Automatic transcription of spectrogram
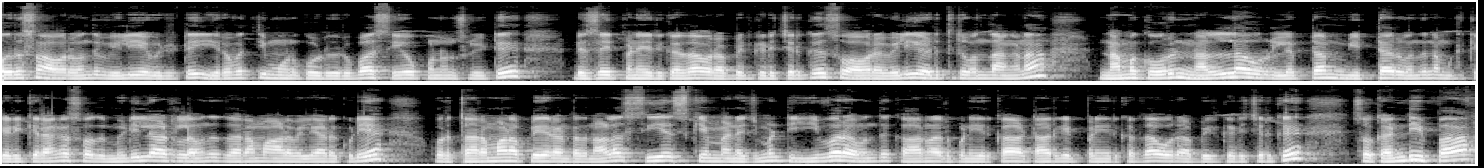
வருஷம் அவரை வந்து வெளியே விட்டுட்டு இருபத்தி மூணு கோடி ரூபாய் சேவ் பண்ணணும்னு சொல்லிட்டு டிசைட் பண்ணியிருக்கிறதா ஒரு அப்டேட் கிடைச்சிருக்கு. ஸோ அவரை வெளியே எடுத்துகிட்டு வந்தாங்கன்னா நமக்கு ஒரு நல்ல ஒரு லெஃப்ட் ஆர்ம் ஹிட்டர் வந்து நமக்கு கிடைக்கிறாங்க. ஸோ அது மிடில் ஆர்டரில் வந்து தரமாக ஆட விளையாடக்கூடிய ஒரு தரமான பிளேயர்ன்றதுனால சிஎஸ்கே மேனேஜ்மெண்ட் இவரை வந்து கார்னர் பண்ணியிருக்கா டார்கெட் பண்ணியிருக்கிறதா ஒரு அப்டேட் கிடைச்சிருக்கு. ஸோ கண்டிப்பாக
